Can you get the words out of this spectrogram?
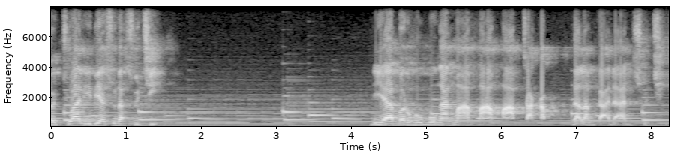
kecuali dia sudah suci. Dia berhubungan maaf maaf maaf cakap dalam keadaan suci.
